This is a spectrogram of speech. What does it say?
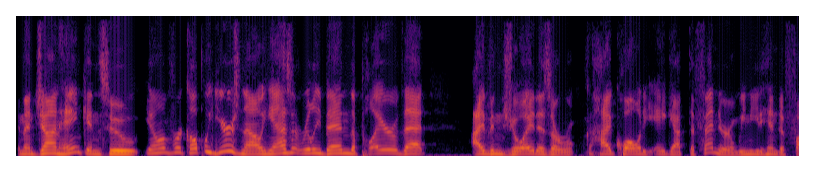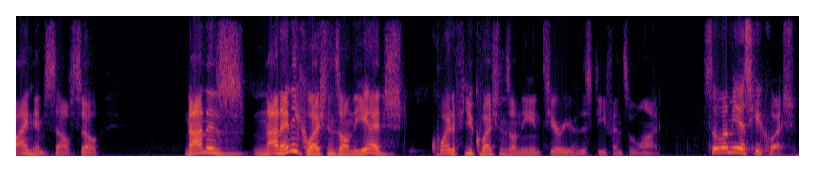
And then John Hankins, who, you know, for a couple years now, he hasn't really been the player that I've enjoyed as a high quality A gap defender, and we need him to find himself. So, not as not any questions on the edge, quite a few questions on the interior of this defensive line. So let me ask you a question.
